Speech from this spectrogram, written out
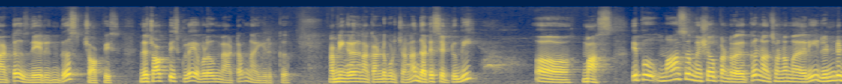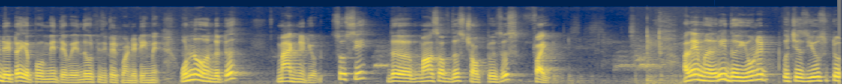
matter is there in this chalk piece இந்த சாக் பீஸ்க்குள்ளே எவ்வளவு மேட்டர் நான் இருக்குது அப்படிங்கிறத நான் கண்டுபிடிச்சேன்னா that is said to be mass இப்போ மாஸை மெஷர் பண்ணுறதுக்கு நான் சொன்ன மாதிரி ரெண்டு டேட்டா எப்போவுமே தேவை எந்த ஒரு ஃபிசிக்கல் குவான்டிட்டியுமே ஒன்று வந்துட்டு magnitude so see the mass of this chalk piece is five அதே மாதிரி the unit which is use to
